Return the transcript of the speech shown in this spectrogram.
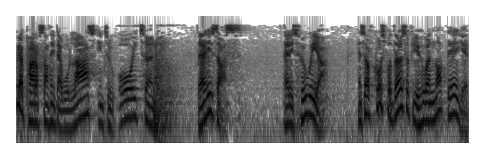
we are part of something that will last into all eternity. That is us. That is who we are. And so, of course, for those of you who are not there yet,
